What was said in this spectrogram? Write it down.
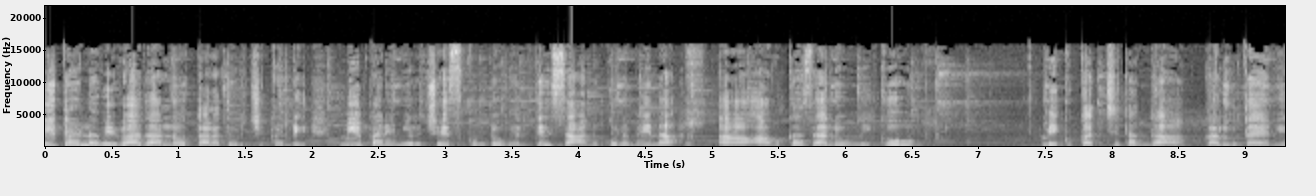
ఇతరుల వివాదాల్లో తలదూర్చకండి. మీ పని మీరు చేసుకుంటూ వెళ్తే సానుకూలమైన అవకాశాలు మీకు మీకు ఖచ్చితంగా కలుగుతాయని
